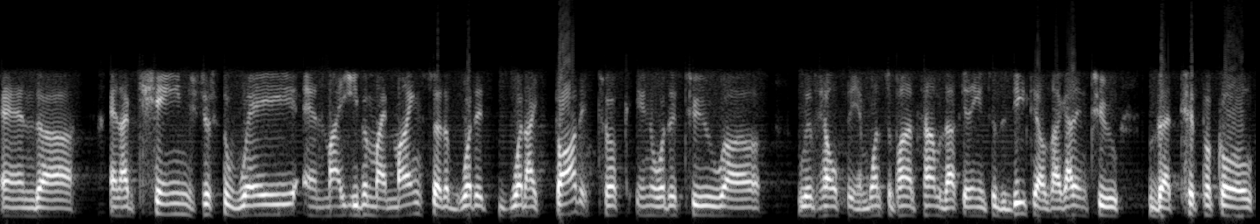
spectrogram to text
and uh, and I've changed just the way and my even my mindset of what it what I thought it took in order to uh, live healthy. And once upon a time, without getting into the details, I got into that typical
